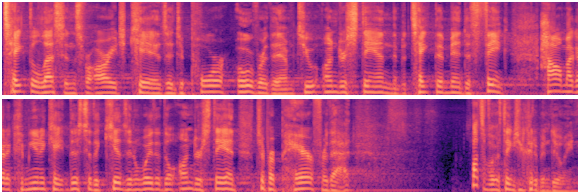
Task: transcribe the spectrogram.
take the lessons for RH kids and to pour over them, to understand them, to take them in, to think, how am I going to communicate this to the kids in a way that they'll understand, to prepare for that? Lots of other things you could have been doing.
